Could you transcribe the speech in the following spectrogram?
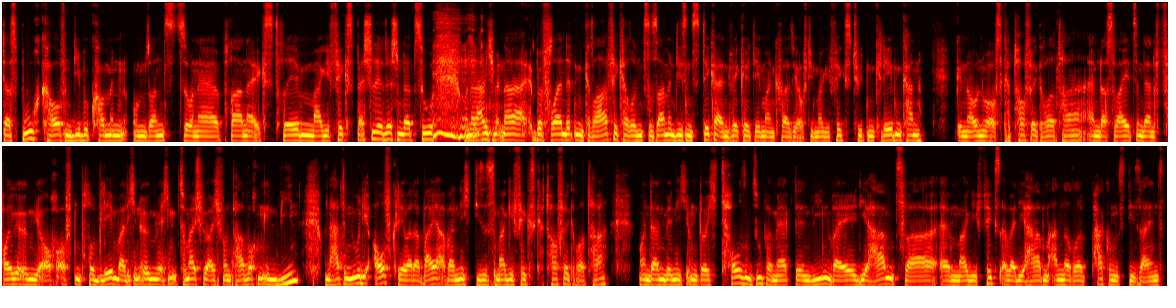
das Buch kaufen, die bekommen umsonst so eine Prana Extrem Magifix Special Edition dazu. Und dann habe ich mit einer befreundeten Grafikerin zusammen diesen Sticker entwickelt, den man quasi auf die Magifix-Tüten kleben kann. Genau nur aufs Kartoffelgratin. Ähm, das war jetzt in der Folge irgendwie auch oft ein Problem, weil ich in irgendwelchen, zum Beispiel war ich vor ein paar Wochen in Wien und hatte nur die Aufkleber dabei, aber nicht dieses Magifix Kartoffelgratin. Und dann bin ich durch tausend Supermärkte in Wien, weil die haben zwar äh, Magifix, aber die haben andere Packungsdesigns.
